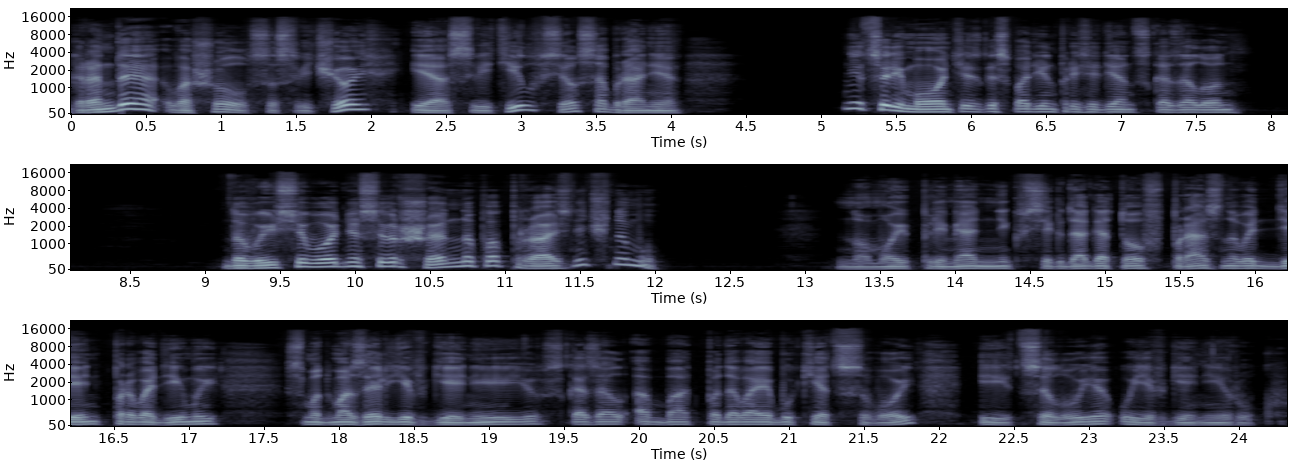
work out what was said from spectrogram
Гранде вошел со свечой и осветил все собрание. — Не церемоньтесь, господин президент, — сказал он. — Да вы сегодня совершенно по-праздничному. Но мой племянник всегда готов праздновать день, проводимый с мадемуазель Евгенией, — сказал аббат, подавая букет свой и целуя у Евгении руку.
